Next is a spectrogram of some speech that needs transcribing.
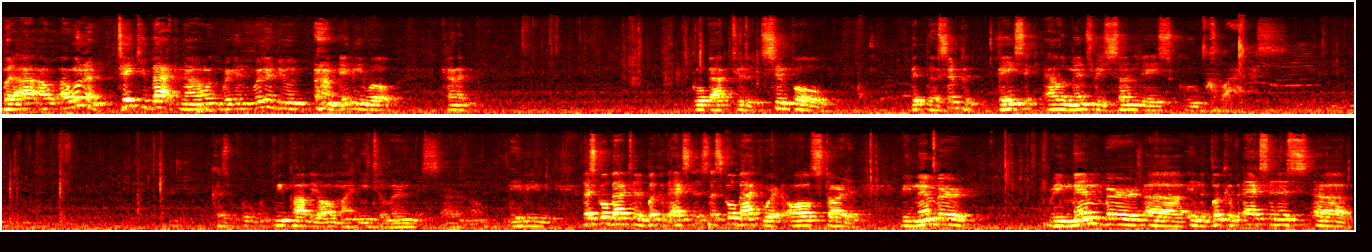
But I, I, I want to take you back now. We're going we're gonna do, maybe we'll kind of go back to simple, the simple basic elementary Sunday school class. Because we probably all might need to learn this. I don't know. Maybe, let's go back to the book of Exodus. Let's go back where it all started. Remember, remember uh, in the book of Exodus, uh,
